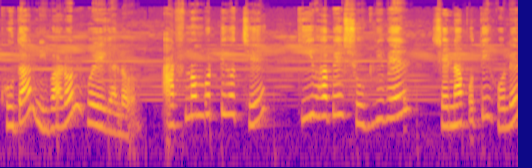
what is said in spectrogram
ক্ষুধা নিবারণ হয়ে গেল। আট নম্বরটি হচ্ছে, কীভাবে সুগ্রীবের সেনাপতি হলেন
